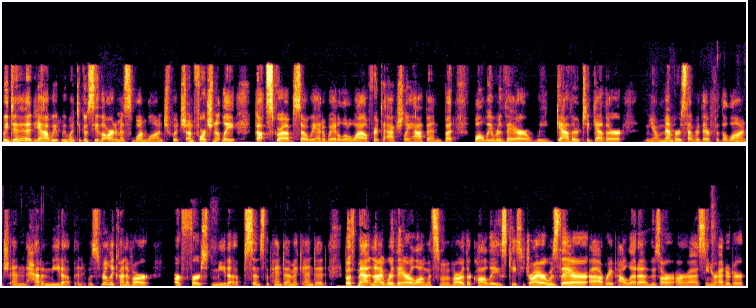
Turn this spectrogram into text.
We did, yeah. We we went to go see the Artemis One launch, which unfortunately got scrubbed, so we had to wait a little while for it to actually happen. But while we were there, we gathered together, you know, members that were there for the launch and had a meetup, and it was really kind of our our first meetup since the pandemic ended. Both Mat and I were there, along with some of our other colleagues. Casey Dreyer was there. Uh, Rae Paoletta, who's our our uh, senior editor,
